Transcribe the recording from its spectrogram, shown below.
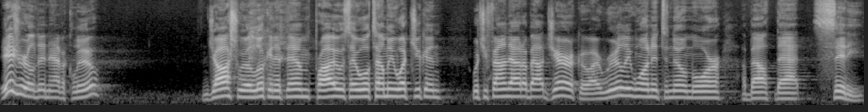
Israel didn't have a clue. Joshua, looking at them, probably would say, Well, tell me what you can what you found out about Jericho. I really wanted to know more about that city.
